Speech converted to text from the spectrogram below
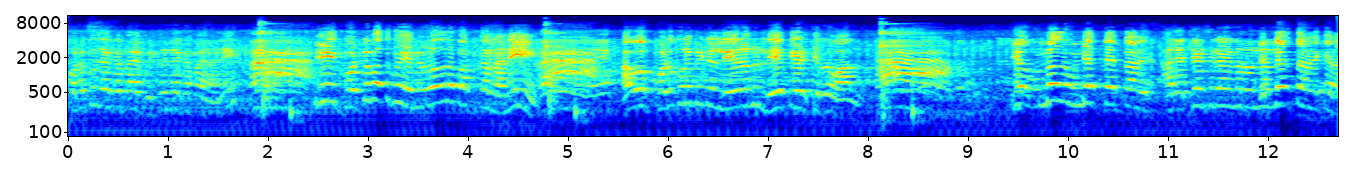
కొడుకు లేకపోయా బిడ్డలు లేకపోయానని ఈ గొడ్డు బతుకు ఎన్ని రోజులు బతకాలని అవో కొడుకులు బిడ్డలు లేనోళ్ళు లేకేడ్చిర్రు వాళ్ళు. ఇక ఉన్నోళ్ళు ఉండేట్లేస్తాడు వాళ్ళు ఎట్లా ఏడ్చిర్రు మరి ఉన్నోళ్ళు? ఎట్లేస్తారు ఇక్కడ?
